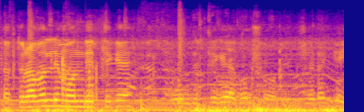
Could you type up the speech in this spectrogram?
তা তোরা বললি মন্দির থেকে মন্দির থেকে এখন সেটা কি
